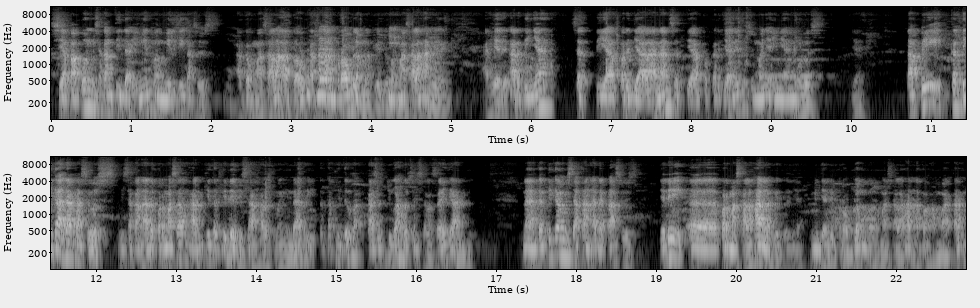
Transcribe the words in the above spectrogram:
siapa pun misalkan tidak ingin memiliki kasus atau masalah atau katakan problem lah gitu permasalahan ya. Akhir artinya setiap perjalanan setiap pekerjaan itu semuanya ingin mulus ya. Tapi ketika ada kasus, misalkan ada permasalahan, kita tidak bisa harus menghindari, tetap itu kasus juga harus diselesaikan. Nah, ketika misalkan ada kasus, jadi eh, permasalahan lah gitu ya, menjadi problem permasalahan atau hambatan,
